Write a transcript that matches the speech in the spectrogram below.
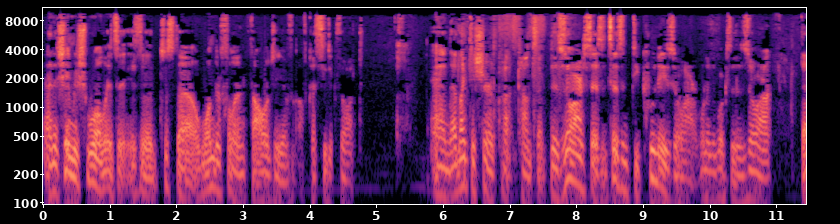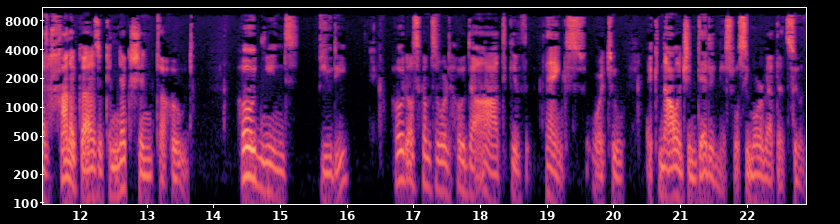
And the Shem Mishmuel is, a, is a, just a wonderful anthology of, of Hasidic thought. And I'd like to share a concept. The Zohar says, it says in Tikkunei Zohar, one of the books of the Zohar, that Hanukkah has a connection to Hod. Hod means beauty. Hod also comes from the word Hoda'ah, to give thanks or to acknowledge indebtedness. We'll see more about that soon.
